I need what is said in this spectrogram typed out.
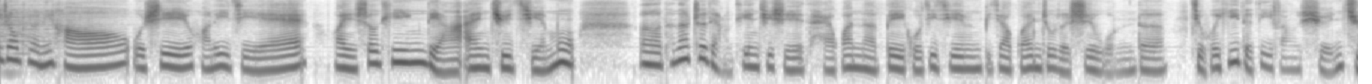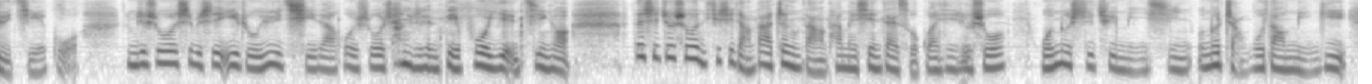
听众朋友你好，我是黄丽杰，欢迎收听《两岸 ING》节目。呃，谈到这两天，其实台湾呢被国际间比较关注的是我们的九合一的地方选举结果。那么就说是不是一如预期的，或者说让人跌破眼镜哦？但是就说，其实两大政党他们现在所关心，就是说我有没有失去民心，我有没有掌握到民意？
